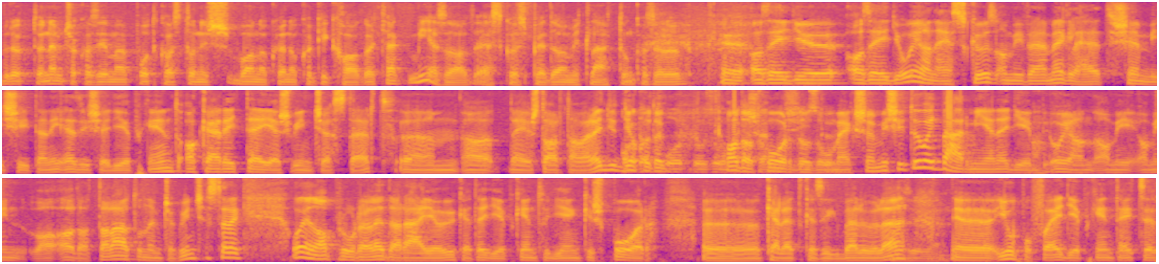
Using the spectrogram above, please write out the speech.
rögtön, nem csak azért, mert podcaston is vannak olyanok, akik hallgatják. Mi ez az eszköz például, amit láttunk az előbb? Az egy, az egy olyan eszköz, amivel meg lehet semmisíteni, ez is egyébként, akár egy teljes Winchester-t a teljes tartalmával együtt, gyakorlatilag adathordozó megsemmisítő, vagy bármilyen egyéb ah. olyan, ami, ami adat található, nem csak Winchesterek, olyan apróra ledarálja őket egyébként, hogy ilyen kis por ö, keletkezik belőle. Jópofa egyébként egyszer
